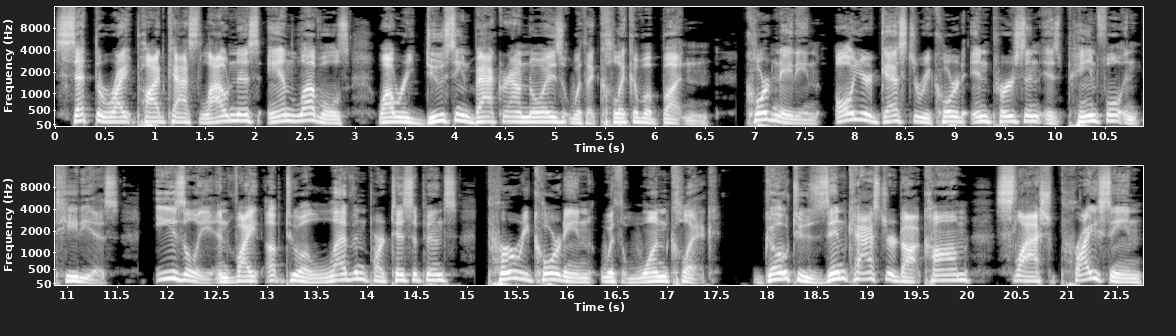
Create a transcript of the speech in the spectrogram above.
set the right podcast loudness and levels while reducing background noise with a click of a button. Coordinating all your guests to record in person is painful and tedious. Easily invite up to 11 participants per recording with one click. Go to zencastr.com slash pricing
